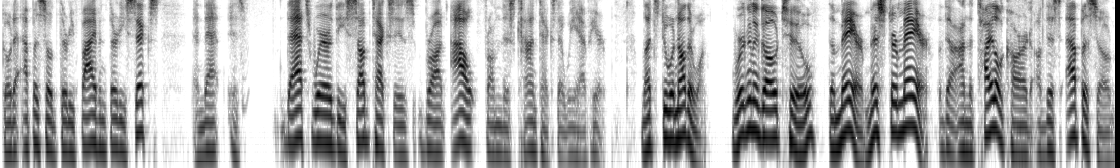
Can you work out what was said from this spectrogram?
go to episode 35 and 36, and that is that's where the subtext is brought out from this context that we have here. Let's do another one. We're going to go to the mayor, Mr. Mayor. The, on the title card of this episode,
